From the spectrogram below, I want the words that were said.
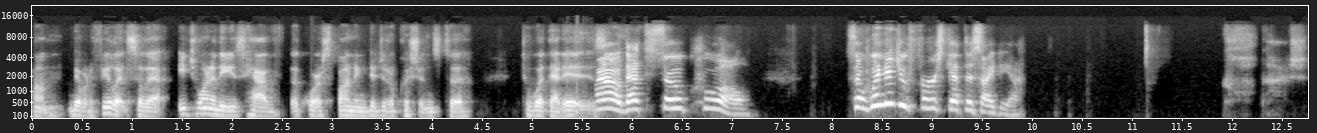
um, be able to feel it, so that each one of these have the corresponding digital cushions to to what that is. Wow, that's so cool. So when did you first get this idea? Oh gosh,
